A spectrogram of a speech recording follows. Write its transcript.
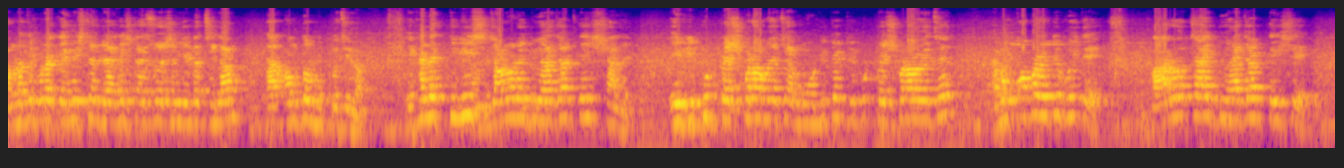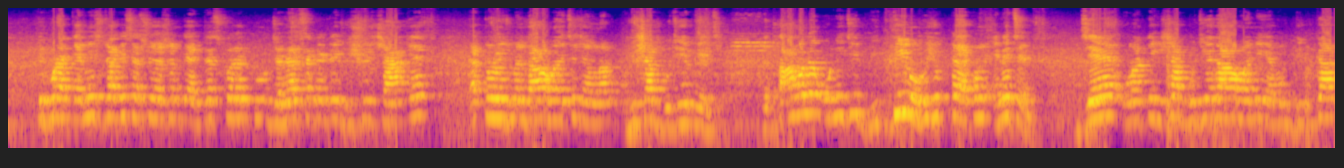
আমরা Tripura chemist and druggist association যেটা ছিলাম, তার অন্তর্ভুক্ত ছিলাম। এখানে তিরিশ জানুয়ারি দুই হাজার তেইশ সালে এই রিপোর্ট পেশ করা হয়েছে এবং অডিটেড রিপোর্ট পেশ করা হয়েছে এবং কোঅপারেটিভ হইতে বারো চার দুই হাজার তেইশে ত্রিপুরা কেমিস্ট ড্রাগিস্ট অ্যাসোসিয়েশনকে অ্যাড্রেস করে টু জেনারেল সেক্রেটারি বিশ্বজিৎ শাহকে অ্যাকনোলেজমেন্ট দেওয়া হয়েছে যে ওনার হিসাব বুঝিয়ে পেয়েছে তাহলে উনি যে ভিত্তির অভিযোগটা এখন এনেছেন যে ওনাকে হিসাব বুঝিয়ে দেওয়া হয়নি এবং দীপিকার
